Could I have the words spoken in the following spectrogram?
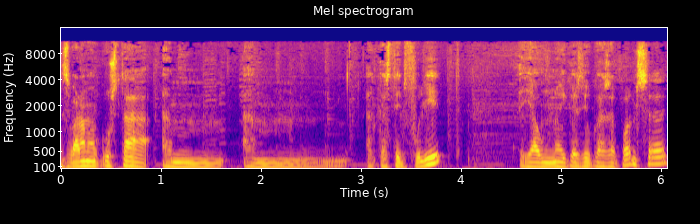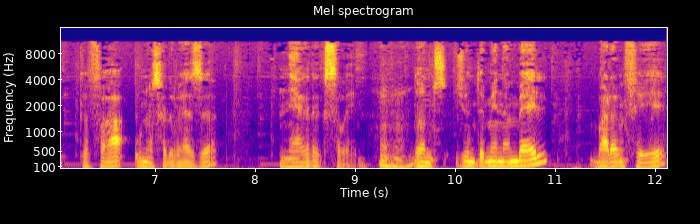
Ens vàrem acostar amb, amb, a Castellfollit, hi ha un noi que es diu Casa Ponsa, que fa una cervesa negra excel·lent. Uh -huh. Doncs, juntament amb ell, vàrem fer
